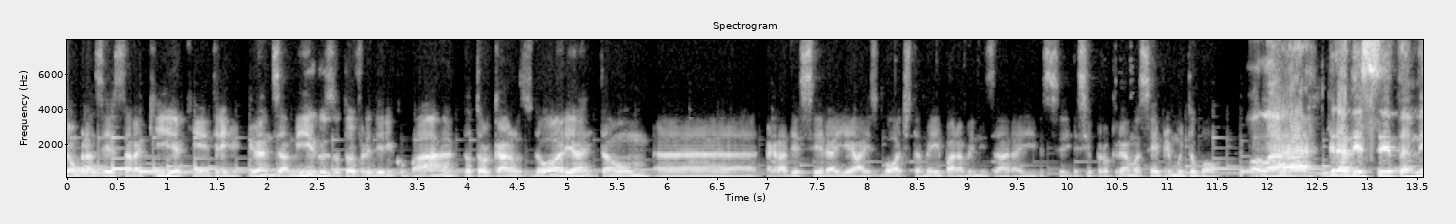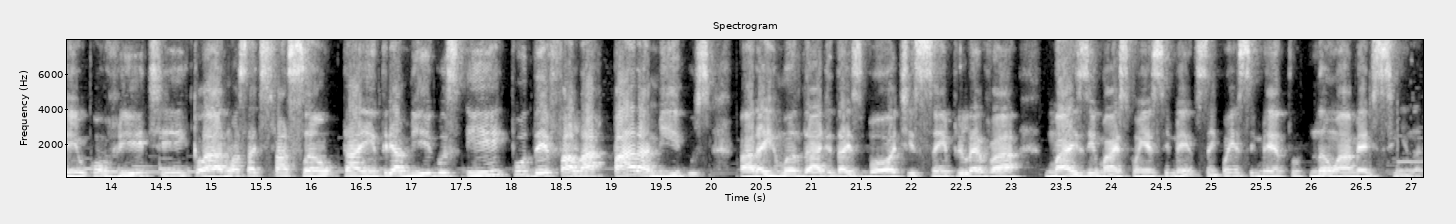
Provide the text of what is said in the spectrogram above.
que é um prazer estar aqui, aqui entre grandes amigos, Dr. Frederico Barra, Dr. Carlos Dória. Então, uh, agradecer aí a SBOT também, parabenizar aí esse, esse programa, sempre muito bom. Olá, agradecer também o convite e, claro, uma satisfação estar entre amigos e poder falar para amigos, para a Irmandade da SBOT e sempre levar mais e mais conhecimento. Sem conhecimento não há medicina.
